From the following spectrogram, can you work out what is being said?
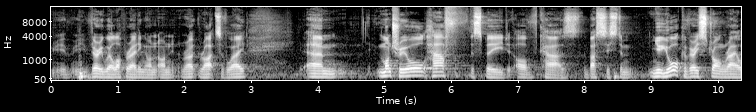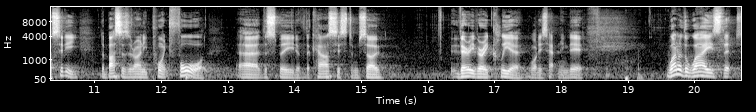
very well operating on, on rights of way. Um, Montreal, half the speed of cars, the bus system. New York, a very strong rail city, the buses are only 0.4 uh, the speed of the car system. So very, very clear what is happening there. One of the ways that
